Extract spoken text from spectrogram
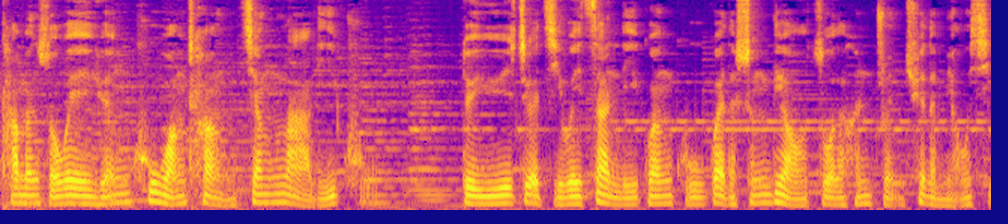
他们所谓“圆哭王唱，姜辣离苦”，对于这几位赞礼官古怪的声调做了很准确的描写。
